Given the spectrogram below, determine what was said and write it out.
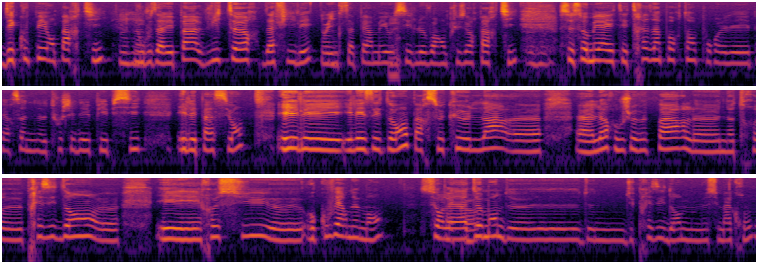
découpé en parties, Mhm. donc vous n'avez pas 8 heures d'affilée, Oui. donc ça permet Mhm. aussi de le voir en plusieurs parties. Mhm. Ce sommet a été très important pour les personnes touchées d'épilepsie et les patients et les, et les aidants parce que là, euh, à l'heure où je vous parle, euh, notre président euh, est reçu euh, au gouvernement sur la demande de- de- du président, M. Macron.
